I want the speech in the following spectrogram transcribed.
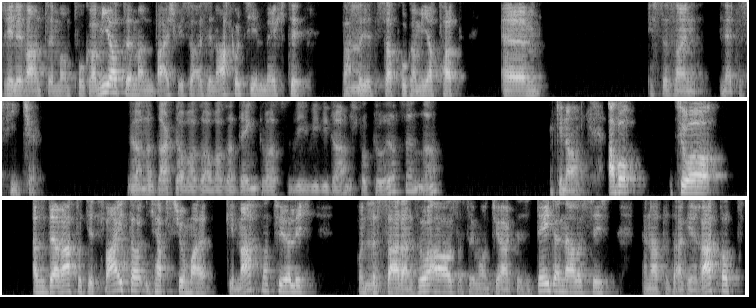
relevant, wenn man programmiert, wenn man beispielsweise nachvollziehen möchte, was Ja. er jetzt da programmiert hat, ähm, ist das ein nettes Feature. Ja, und dann sagt er, was er, was er denkt, was, wie, wie die Daten strukturiert sind, ne? Genau. Aber zur, also der rattert jetzt weiter. Ich habe es schon mal gemacht natürlich. Und Ja. das sah dann so aus. Also, we want to act as a data analysis. Dann hat er da gerattert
